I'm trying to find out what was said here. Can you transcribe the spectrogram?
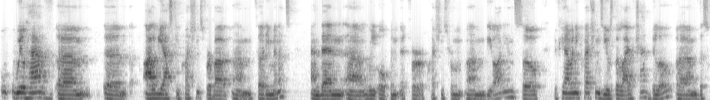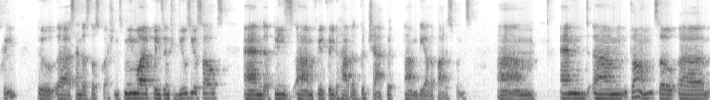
we'll have, um, um I'll be asking questions for about um, 30 minutes, and then uh, we'll open it for questions from um, the audience. So if you have any questions, use the live chat below the screen to uh, send us those questions. Meanwhile, please introduce yourselves and please um, feel free to have a good chat with um, the other participants. Um, and um, Tom, so uh,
